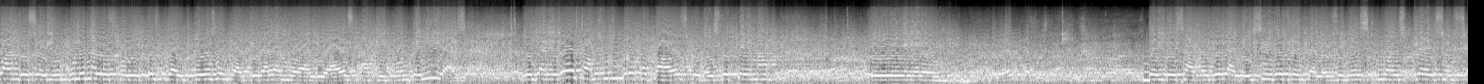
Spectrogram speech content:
cuando se vinculen a los proyectos productivos en cualquiera de las modalidades aquí contenidas. Los llaneros estamos muy preocupados con este tema eh, del desarrollo de la ley civil frente a los fines no expresos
